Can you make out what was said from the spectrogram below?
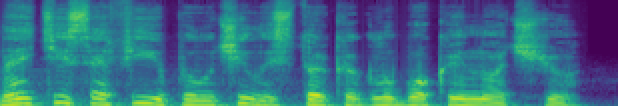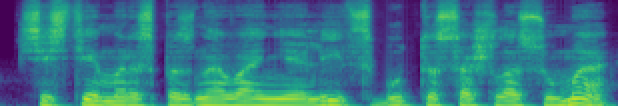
Найти Софию получилось только глубокой ночью. Система распознавания лиц будто сошла с ума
